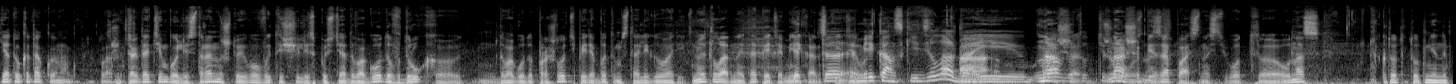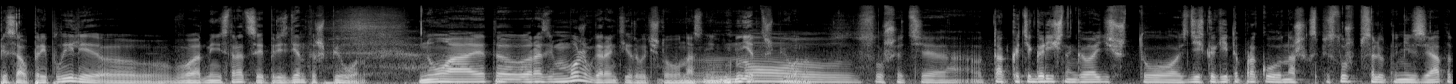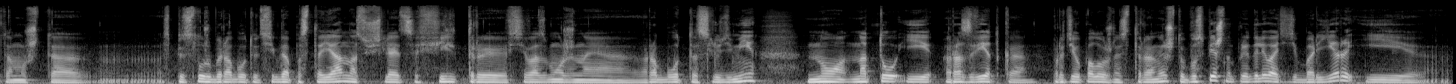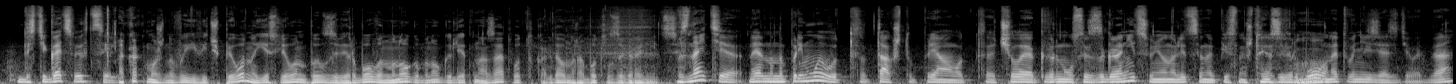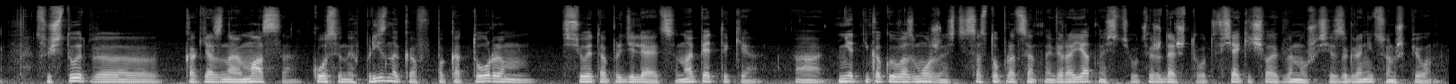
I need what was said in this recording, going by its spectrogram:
Я только такой могу предположить. Тогда тем более странно, что его вытащили спустя два года. Вдруг э, два года прошло, теперь об этом стали говорить. Ну, это ладно, это опять американские это дела. американские дела, да, а и наша, наша безопасность. Вот э, у нас кто-то тут мне написал, приплыли э, в администрации президента шпион. Ну, а это разве мы можем гарантировать, что у нас не, нет Но, шпионов? Слушайте, так категорично говорить, что здесь какие-то проколы наших спецслужб абсолютно нельзя, потому что спецслужбы работают всегда постоянно, осуществляются фильтры, всевозможная работа с людьми, но на то и разведка противоположной стороны, чтобы успешно преодолевать эти барьеры и достигать своих целей. А как можно выявить шпиона, если он был завербован много-много лет назад, вот когда он работал за границей? Вы знаете, наверное, напрямую вот так, что прямо вот человек вернулся из-за границы, у него на лице написано, что я завербован, угу. этого нельзя сделать, да? Существует, э, как я знаю, масса косвенных признаков, по которым все это определяется. Но опять-таки, нет никакой возможности со стопроцентной вероятностью утверждать, что вот всякий человек, вернувшийся из-за границы, он шпион.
